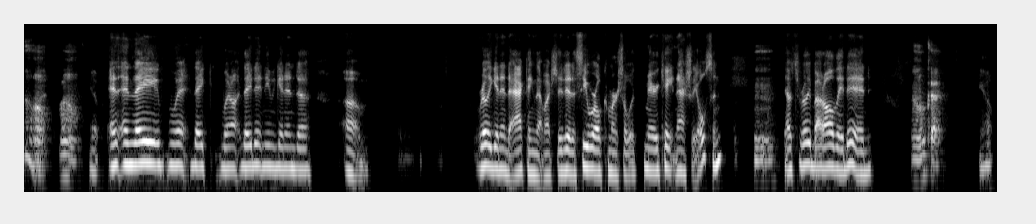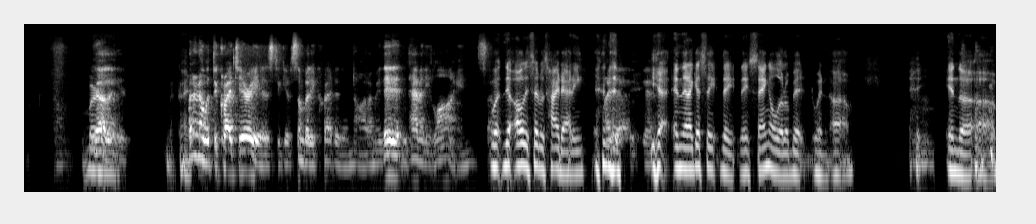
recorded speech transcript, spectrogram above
Oh, wow. Yep. And and they went they went on they didn't even get into um really get into acting that much. They did a SeaWorld commercial with Mary Kate and Ashley Olsen. Mhm. That's really about all they did. Oh, okay. Yep. Um, But, yeah, uh, they, I don't know what the criteria is to give somebody credit or not. I mean, they didn't have any lines. So. Well, the, all they said was "Hi, Daddy," and I then, did, yeah. yeah, and then I guess they they they sang a little bit when um Mhm. in the uh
